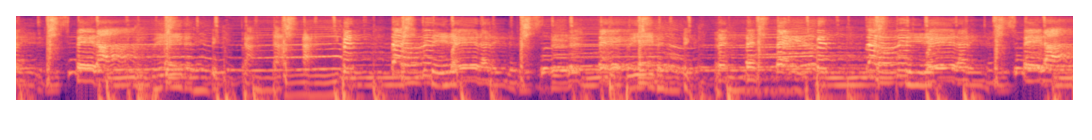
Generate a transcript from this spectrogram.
esperar. Esperar.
